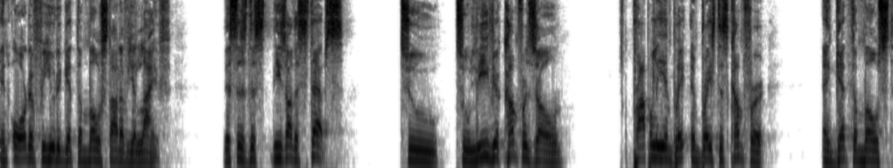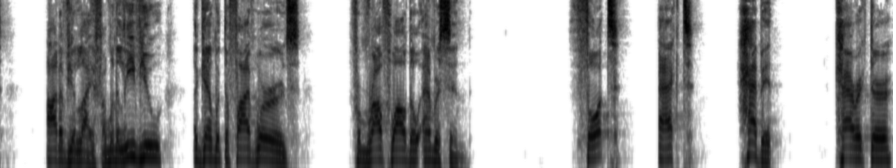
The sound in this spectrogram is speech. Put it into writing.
in order for you to get the most out of your life. This is this these are the steps to to leave your comfort zone, properly embrace discomfort and get the most out of your life. I'm going to leave you again with the five words from Ralph Waldo Emerson thought, act, habit, character,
